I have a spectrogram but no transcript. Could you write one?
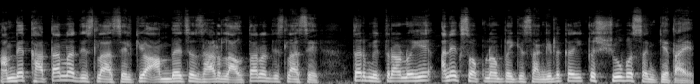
आंबे खाताना दिसला असेल किंवा आंब्याचं झाड लावताना दिसलं असेल तर मित्रांनो हे अनेक स्वप्नांपैकी सांगितलं का एक शुभ संकेत आहेत.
